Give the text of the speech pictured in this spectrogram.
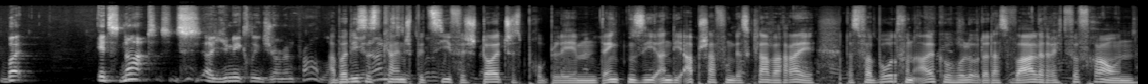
But aber dies ist kein spezifisch deutsches Problem. Denken Sie an die Abschaffung der Sklaverei, das Verbot von Alkohol oder das Wahlrecht für Frauen.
